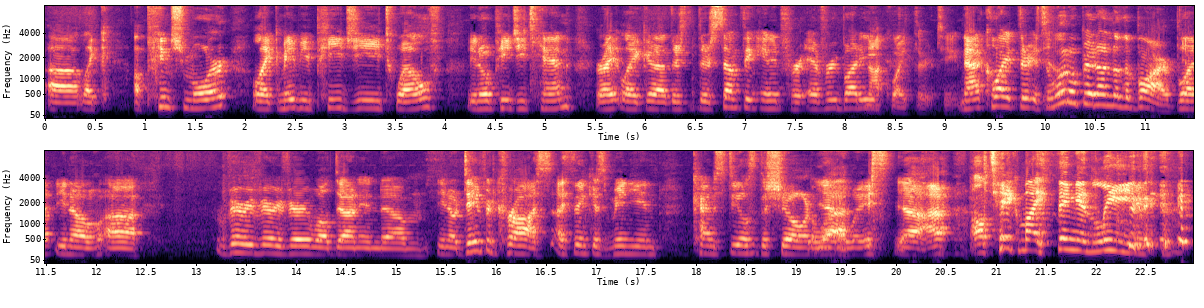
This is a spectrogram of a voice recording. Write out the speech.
uh, like a pinch more, like maybe PG twelve. You know, PG ten, right? Like uh, there's there's something in it for everybody. Not quite thirteen. Not quite there. It's a little bit under the bar, but you know, uh, very, very, very well done. And um, you know, David Cross, I think, as Minion, kind of steals the show in a lot of ways. Yeah, I, I'll take my thing and leave.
